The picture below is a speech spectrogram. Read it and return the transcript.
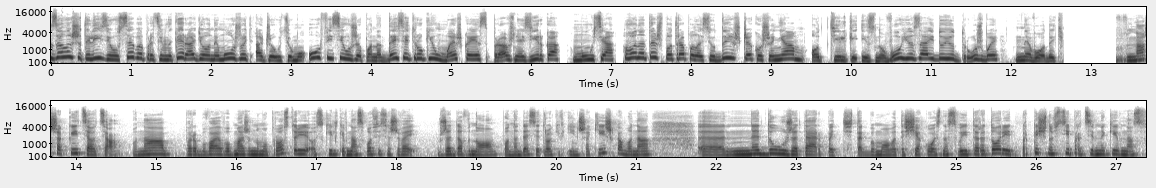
Залишити Лізі у себе працівники радіо не можуть, адже у цьому офісі уже понад 10 років мешкає справжня зірка Муся. Вона теж потрапила сюди ще кошеням, от тільки із новою зайдою дружби не водить. Наша киця, оця, вона перебуває в обмеженому просторі, оскільки в нас в офісі живе вже давно, понад 10 років інша кішка. Вона е, не дуже терпить, так би мовити, ще когось на своїй території. Практично всі працівники в нас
